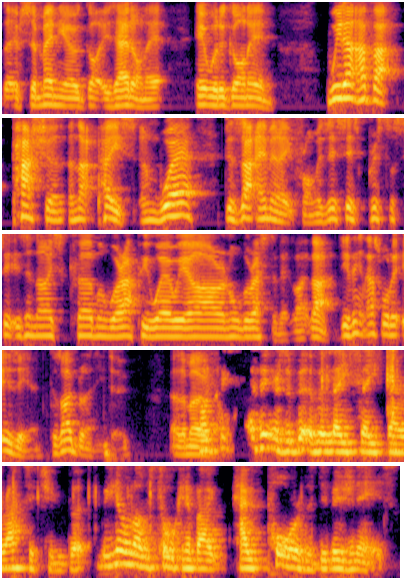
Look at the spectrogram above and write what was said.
that if Semenyo got his head on it, it would have gone in. We don't have that passion and that pace. And where does that emanate from? Is this, this Bristol City is a nice club and we're happy where we are and all the rest of it like that? Do you think that's what it is, Ian? Because I bloody do at the moment. I think, I think there's a bit of a laissez-faire attitude, but you know when I was talking about how poor the division is,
